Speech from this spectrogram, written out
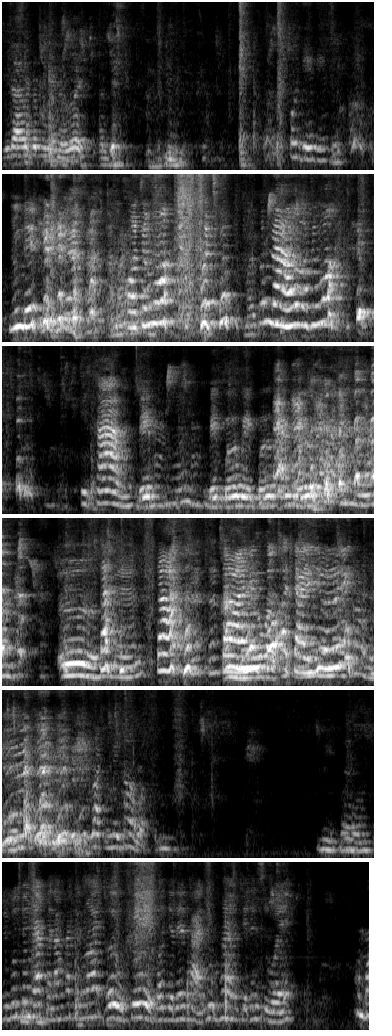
มีได้ก็มีเลยอันเดียวโอ้ยเดี๋ยวเดี๋ยวมึงเด็กออกจมูกออกจมูกมันหนาวออกจมูกติดข้ามบีบบีบมือบีบมืออันมือเออแม่นตาตาเนี่ยก็ใจอยู่เลยวัดไม่เข้าอะ บีบเดี๋ยวบุญจะยัดไปน้ำพันจังน้อย เออโอเคก็จะได้ถ่ายรูปให้มันจะได้สวย ทำไม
